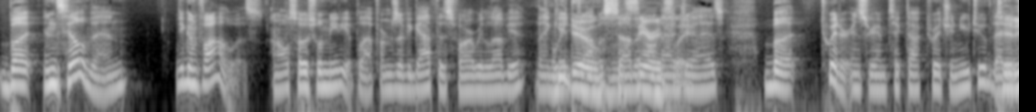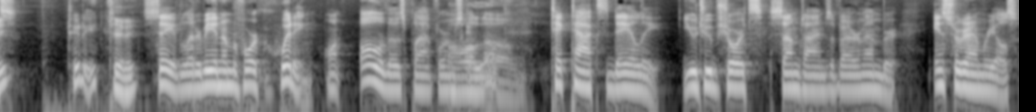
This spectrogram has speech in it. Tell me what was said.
But until then, you can follow us on all social media platforms. If you got this far, we love you. Thank We you. do, Drop a sub seriously. and all that jazz. But Twitter, Instagram, TikTok, Twitch, and YouTube. That Titty. is Titty. Titty. Saved. Letter B and number four. Quitting on all of those platforms. All of 'em. TikToks daily, YouTube Shorts sometimes if I remember, Instagram Reels.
